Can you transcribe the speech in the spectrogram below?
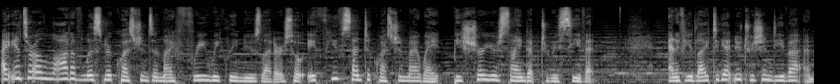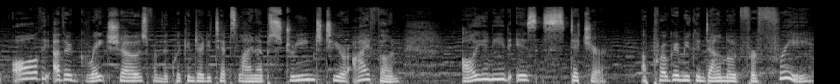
I answer a lot of listener questions in my free weekly newsletter, so if you've sent a question my way, be sure you're signed up to receive it. And if you'd like to get Nutrition Diva and all the other great shows from the Quick and Dirty Tips lineup streamed to your iPhone, all you need is Stitcher, a program you can download for free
